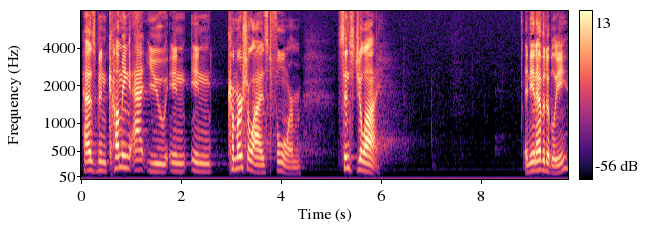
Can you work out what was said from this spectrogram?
has been coming at you in, in commercialized form since July. And inevitably,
